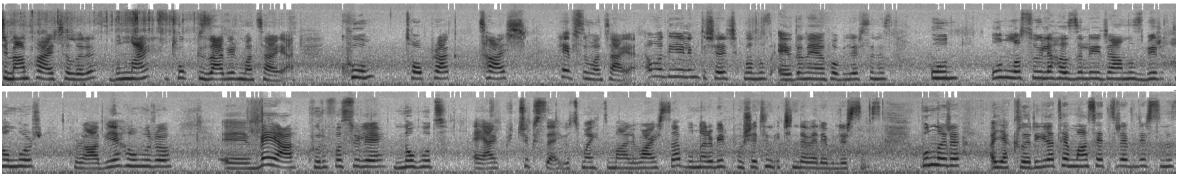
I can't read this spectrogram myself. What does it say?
çimen parçaları bunlar çok güzel bir materyal. Kum, toprak, taş hepsi materyal. Ama diyelim dışarı çıkmadınız evde ne yapabilirsiniz? Un, unla suyla hazırlayacağınız bir hamur, kurabiye hamuru e, veya kuru fasulye, nohut eğer küçükse, yutma ihtimali varsa bunları bir poşetin içinde verebilirsiniz. Bunları ayaklarıyla temas ettirebilirsiniz,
